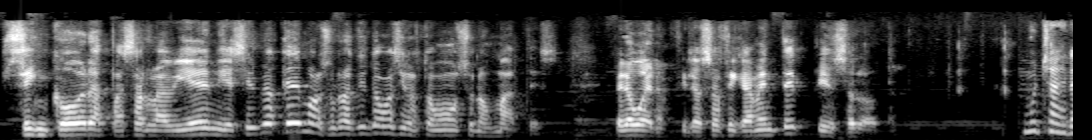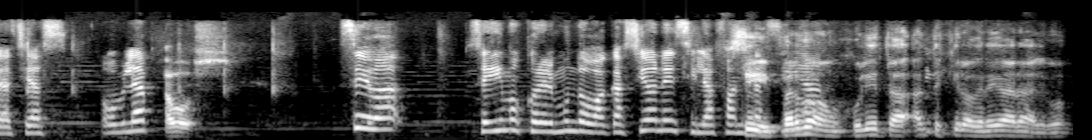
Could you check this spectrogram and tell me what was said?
cinco horas, pasarla bien y decir, pero quedémonos un ratito más y nos tomamos unos mates. Pero bueno, filosóficamente pienso lo otro. Muchas gracias, Oblap. A vos. Seba, seguimos con el mundo vacaciones y la fantasía. Sí, perdón, Julieta, antes quiero agregar algo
